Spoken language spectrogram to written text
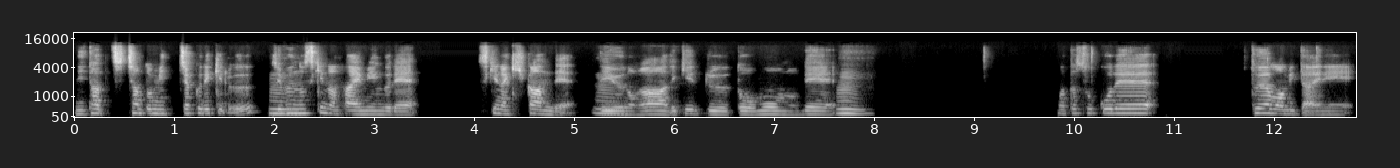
にタッチ、ちゃんと密着できる、うん。自分の好きなタイミングで、好きな期間でっていうのができると思うので、うん。またそこで、富山みたいに、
